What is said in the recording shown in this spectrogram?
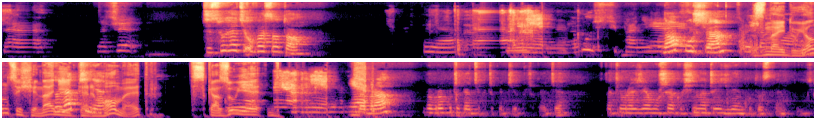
Tak. Znaczy, Czy słychać u was o to? nie. Nie. Puści pani. bo No, puszczam. Znajdujący się na niej nie? termometr wskazuje Nie. Dobra, dobra, poczekajcie, poczekajcie, poczekajcie. W takim razie ja muszę jakoś inaczej dźwięk udostępnić.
